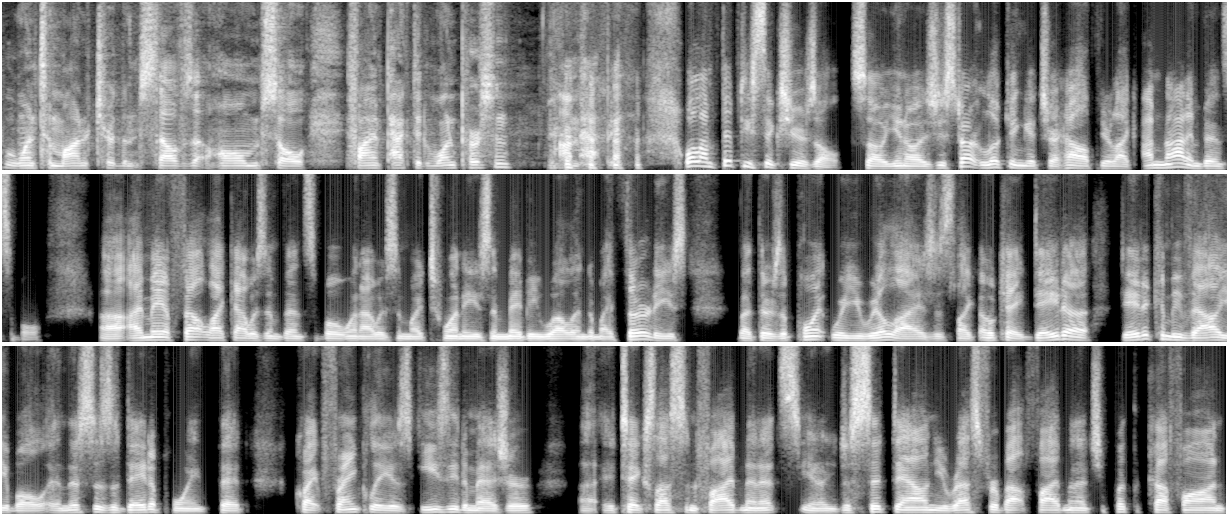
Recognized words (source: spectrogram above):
one to monitor themselves at home. So if I impacted one person, I'm happy. well, I'm 56 years old. So, you know, as you start looking at your health, you're like, I'm not invincible. Uh, I may have felt like I was invincible when I was in my 20s and maybe well into my 30s, but there's a point where you realize it's like, okay, data data can be valuable, and this is a data point that, quite frankly, is easy to measure. Uh, it takes less than five minutes. You know, you just sit down, you rest for about five minutes, you put the cuff on,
